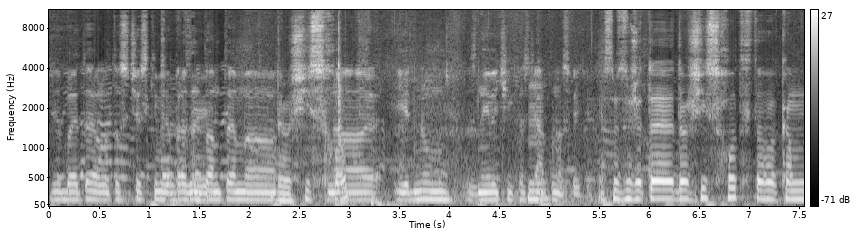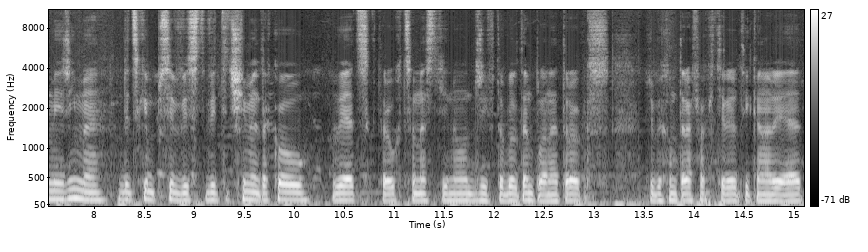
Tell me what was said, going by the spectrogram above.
Že budete letos českým reprezentantem další schod. na jednom z největších festiáků hmm. na světě. Já si myslím, že to je další schod toho, kam míříme. Vždycky si vytyčíme takovou věc, kterou chceme stihnout. Dřív to byl ten Planet Rocks, že bychom teda fakt chtěli do té Kanady jet.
